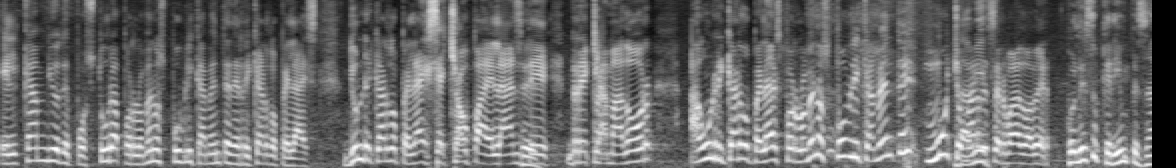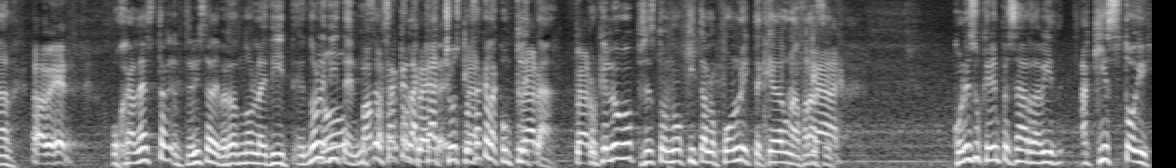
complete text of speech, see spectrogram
el cambio de postura, por lo menos públicamente, de Ricardo Peláez? De un Ricardo Peláez echado para adelante, reclamador, a un Ricardo Peláez, por lo menos públicamente, mucho más reservado. A ver, Con eso quería empezar. a ver. Ojalá esta entrevista de verdad no la editen, no la editen, va a pasar sácala completa, cachos, pero claro, sácala completa. claro, claro. Porque luego, pues esto no, quítalo, ponlo y te queda una frase. Claro. Con eso quería empezar, David. Aquí estoy.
